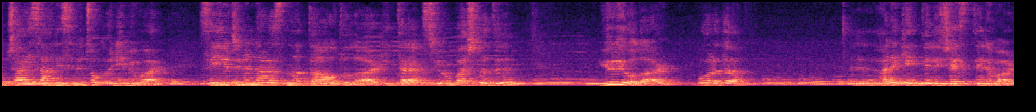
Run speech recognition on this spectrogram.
bu çay sahnesinin çok önemi var. Seyircinin arasına daldılar, interaksiyon başladı. Yürüyorlar. Bu arada e, hareketleri, jestleri var.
